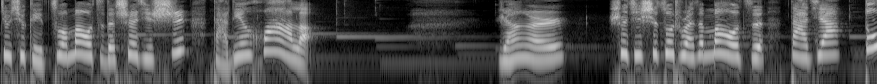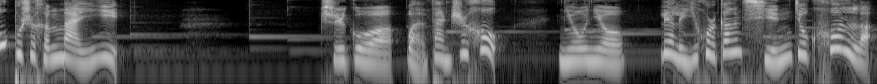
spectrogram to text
就去给做帽子的设计师打电话了。然而，设计师做出来的帽子大家都不是很满意。吃过晚饭之后，妞妞练了一会儿钢琴就困了。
